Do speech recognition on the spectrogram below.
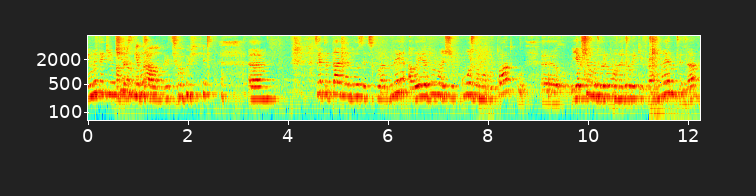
і ми таким чином можемо- право при цьому ще. Ем, Це питання досить складне, але я думаю, що в кожному випадку, е, якщо ми беремо невеликі фрагменти, да,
